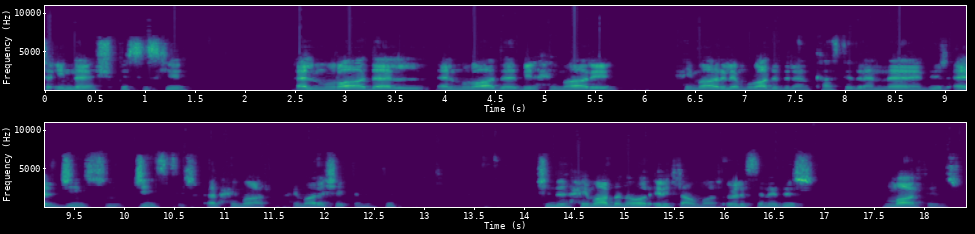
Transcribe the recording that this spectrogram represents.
fe inne şüphesiz ki el muradel el murade bil himari himar ile murad edilen, kast edilen nedir? El cinsu, cinstir. El himar. Himar eşek demektir. Şimdi himarda ne var? Eliflam var. Öyleyse nedir? Marifedir.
